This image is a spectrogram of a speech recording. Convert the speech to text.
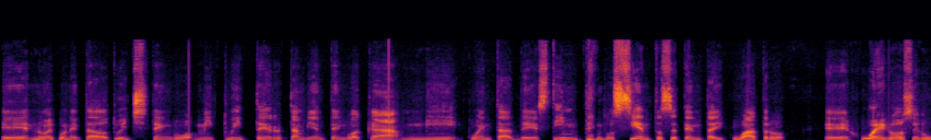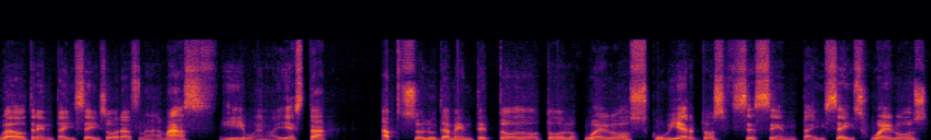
eh, no he conectado Twitch, tengo mi Twitter, también tengo acá mi cuenta de Steam, tengo 174 eh, juegos, he jugado 36 horas nada más y bueno, ahí está absolutamente todo, todos los juegos cubiertos, 66 juegos,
